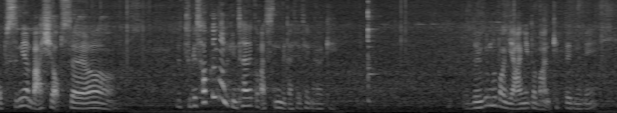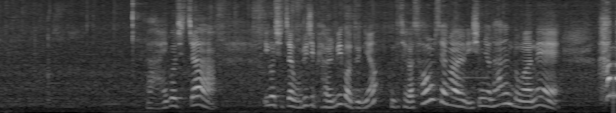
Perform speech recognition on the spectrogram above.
없으면 맛이 없어요. 두 개 섞은 건 괜찮을 것 같습니다. 제 생각에. 늙은 호박 양이 더 많기 때문에. 아, 이거 진짜, 이거 진짜 우리 집 별미거든요? 근데 제가 서울 생활 20년 하는 동안에 한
